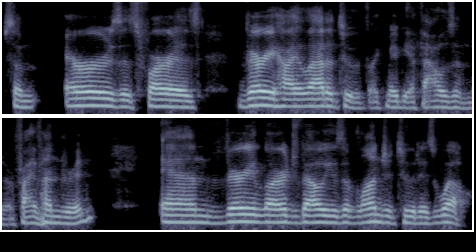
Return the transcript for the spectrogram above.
some errors as far as very high latitudes, like maybe a 1,000 or 500, and very large values of longitude as well.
